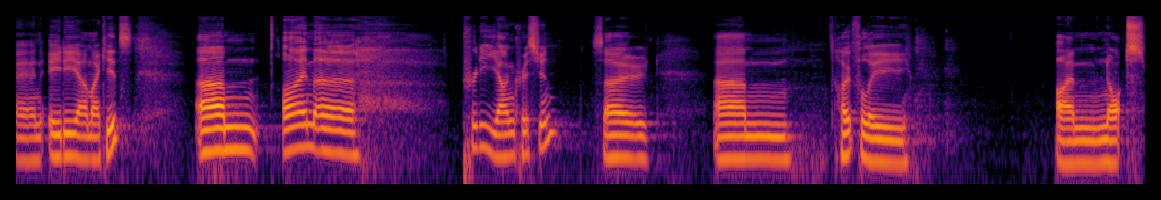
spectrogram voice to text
and Edie are my kids. Um, I'm a pretty young Christian, so um, hopefully I'm not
